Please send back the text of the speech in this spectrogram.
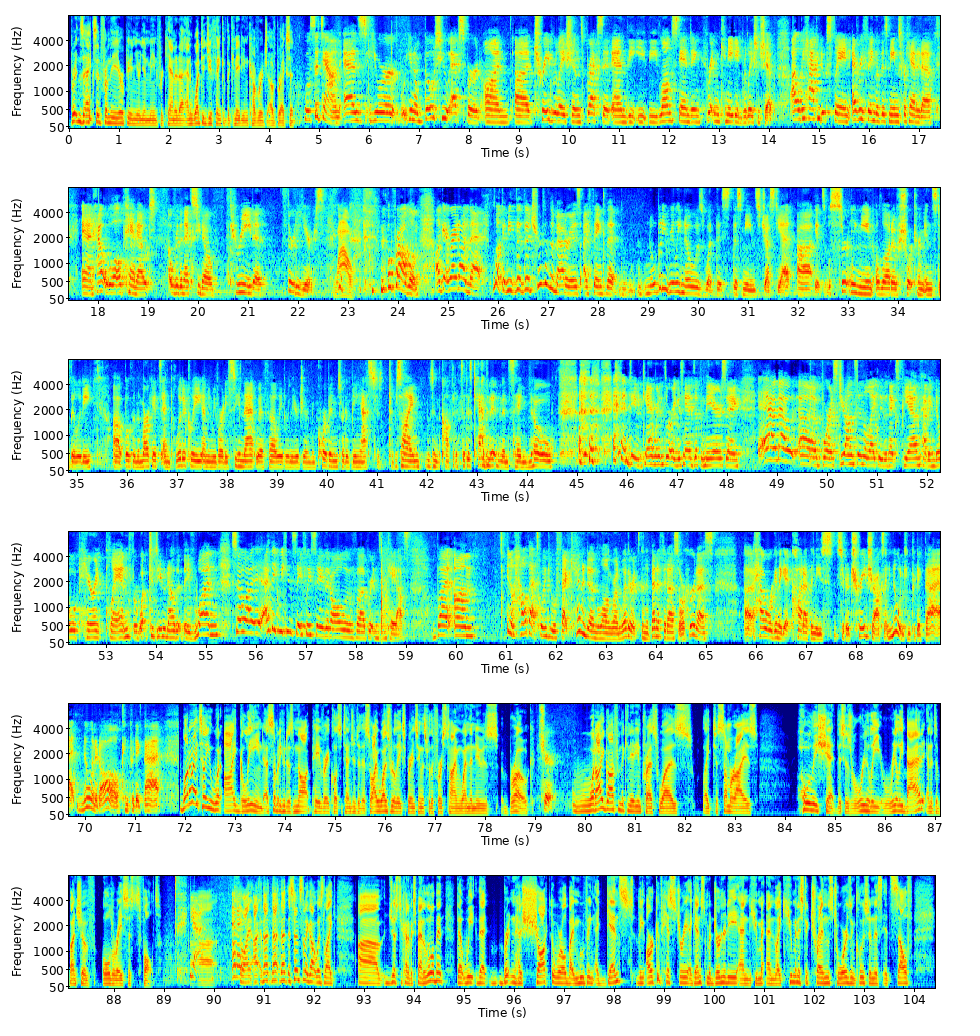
Britain's exit from the European Union mean for Canada? And what did you think of the Canadian coverage of Brexit? Well, sit down as your you know go-to expert on uh, trade relations, Brexit, and the the long-standing Britain-Canadian relationship. I will be happy to explain everything that this means for Canada and how it will all pan out over the next you know three to 30 years. Wow. no problem. I'll get right on that. Look, I mean, the, the truth of the matter is, I think that nobody really knows what this, this means just yet. Uh, it will certainly mean a lot of short term instability uh, both in the markets and politically. I mean, we've already seen that with uh, Labour leader Jeremy Corbyn sort of being asked to, to resign, losing the confidence of his cabinet, and then saying no. and David Cameron throwing his hands up in the air saying, I'm out. Uh, Boris Johnson, the likely the next PM, having no apparent plan for what to do now that they've won. So uh, I think we can safely say that all of uh, Britain's in chaos. But, um, you know, how that's going to affect Canada in the long run, whether it's going to benefit us or hurt us, uh, how we're going to get caught up in these sort of trade shocks. I mean, no one can predict that. No one at all can predict that. Why don't I tell you what I gleaned as somebody who does not pay very close attention to this? So I was really experiencing this for the first time when the news broke. Sure. What I got from the Canadian press was like to summarize holy shit, this is really, really bad, and it's a bunch of old racists' fault. Yeah. Uh, and so I, I, that, that, that the sense that I got was like uh, just to kind of expand a little bit that we that Britain has shocked the world by moving against the arc of history, against modernity and and like humanistic trends towards inclusiveness itself,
